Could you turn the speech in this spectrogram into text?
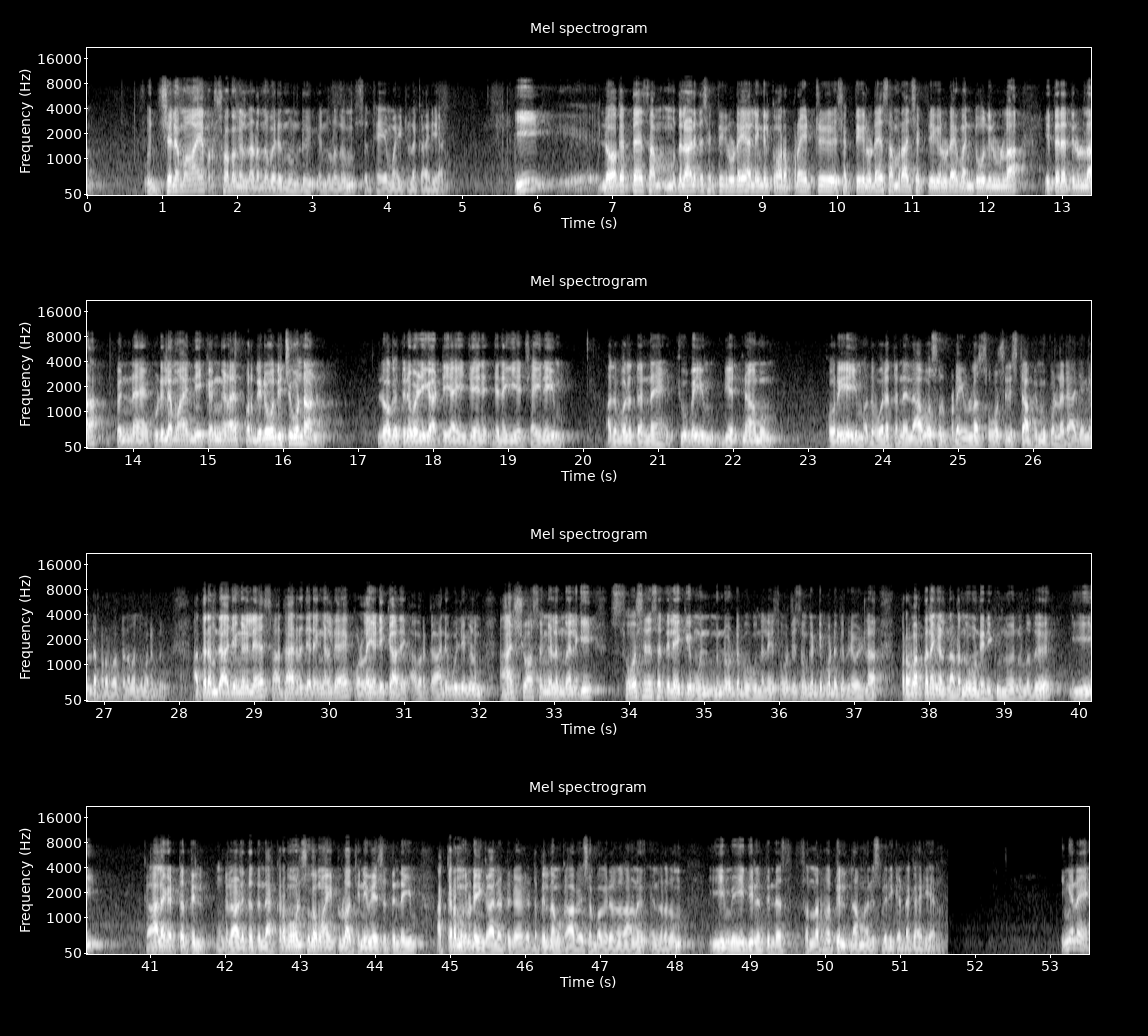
ഉജ്ജ്വലമായ പ്രക്ഷോഭങ്ങൾ നടന്നു വരുന്നുണ്ട് എന്നുള്ളതും ശ്രദ്ധേയമായിട്ടുള്ള കാര്യമാണ്. ഈ ലോകത്തെ മുതലാളിത്ത ശക്തികളുടെ അല്ലെങ്കിൽ കോർപ്പറേറ്റ് ശക്തികളുടെ സാമ്രാജ്യ ശക്തികളുടെ വൻതോതിലുള്ള ഇത്തരത്തിലുള്ള പിന്നെ കുടിലമായ നീക്കങ്ങളെ പ്രതിരോധിച്ചുകൊണ്ടാണ് ലോകത്തിന് വഴികാട്ടിയായി ജന ജനകീയ ചൈനയും അതുപോലെ തന്നെ ക്യൂബയും വിയറ്റ്നാമും കൊറിയയും അതുപോലെ തന്നെ ലാവോസ് ഉൾപ്പെടെയുള്ള സോഷ്യലിസ്റ്റ് ആഭിമുഖ്യമുള്ള രാജ്യങ്ങളുടെ പ്രവർത്തനം എന്ന് പറയുന്നത്. അത്തരം രാജ്യങ്ങളിലെ സാധാരണ ജനങ്ങളുടെ കൊള്ളയടിക്കാതെ അവർക്ക് ആനുകൂല്യങ്ങളും ആശ്വാസങ്ങളും നൽകി സോഷ്യലിസത്തിലേക്ക് മുൻ മുന്നോട്ട് പോകുന്ന അല്ലെങ്കിൽ സോഷ്യലിസം കെട്ടിപ്പടുക്കുന്നതിന് വേണ്ടിയുള്ള പ്രവർത്തനങ്ങൾ നടന്നുകൊണ്ടിരിക്കുന്നു എന്നുള്ളത് ഈ കാലഘട്ടത്തിൽ മുതലാളിത്തത്തിന്റെ അക്രമോത്സുകമായിട്ടുള്ള അധിനിവേശത്തിന്റെയും അക്രമങ്ങളുടെയും കാലഘട്ടത്തിൽ നമുക്ക് ആവേശം പകരുന്നതാണ് എന്നുള്ളതും ഈ മെയ് ദിനത്തിന്റെ സന്ദർഭത്തിൽ നാം അനുസ്മരിക്കേണ്ട കാര്യമാണ്. ഇങ്ങനെ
